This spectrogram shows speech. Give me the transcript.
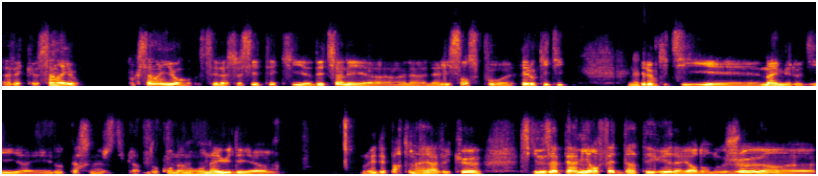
avec Sanrio. Donc Sanrio, c'est la société qui détient les, la, licence pour Hello Kitty. Hello Kitty et My Melody et d'autres personnages de ce type-là. Donc on a, on a eu des, on a eu des partenariats avec eux, ce qui nous a permis en fait d'intégrer d'ailleurs dans nos jeux hein,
